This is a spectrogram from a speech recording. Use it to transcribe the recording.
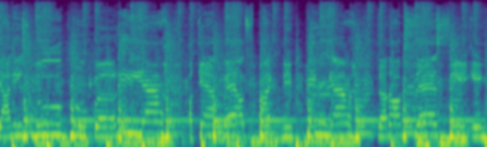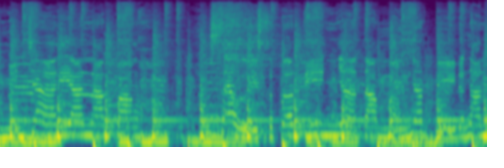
Gadis lugu periang Pakai belt spike di pinggang. Terobsesi ingin jadi anak pang. Sally sepertinya tak mengerti dengan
